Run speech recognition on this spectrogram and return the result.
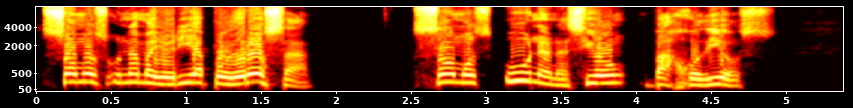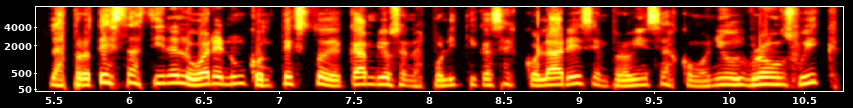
somos una mayoría poderosa. Somos una nación bajo Dios. Las protestas tienen lugar en un contexto de cambios en las políticas escolares en provincias como New Brunswick,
